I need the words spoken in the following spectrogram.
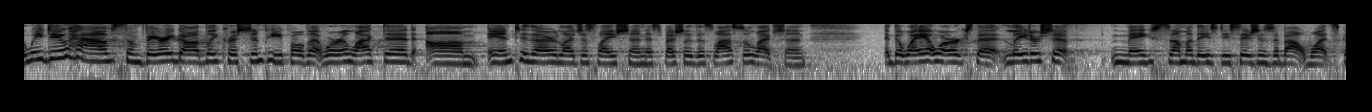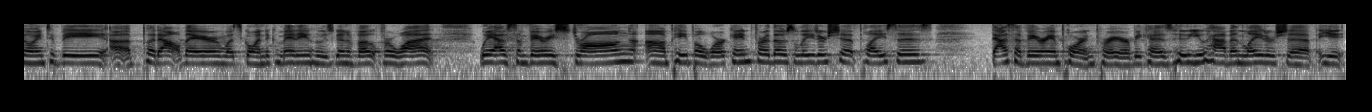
We do have some very godly Christian people that were elected um, into their legislation, especially this last election. The way it works, that leadership makes some of these decisions about what's going to be uh, put out there, what's going to committee, who's going to vote for what. We have some very strong uh, people working for those leadership places. That's a very important prayer because who you have in leadership, you,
